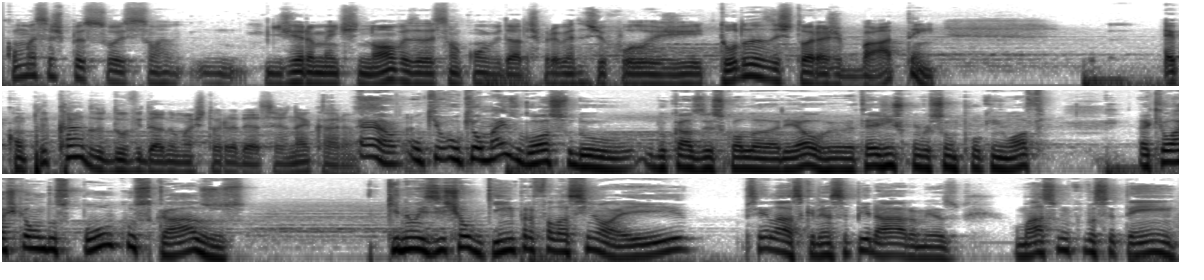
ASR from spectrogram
como essas pessoas são ligeiramente novas, elas são convidadas para eventos de ufologia e todas as histórias batem. É complicado duvidar de uma história dessas, né, cara? É, o que, o que eu mais gosto do, do caso da escola Ariel, até a gente conversou um pouco em off, é que eu acho que é um dos poucos casos que não existe alguém pra falar assim, ó, aí, sei lá, as crianças piraram mesmo. O máximo que você tem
